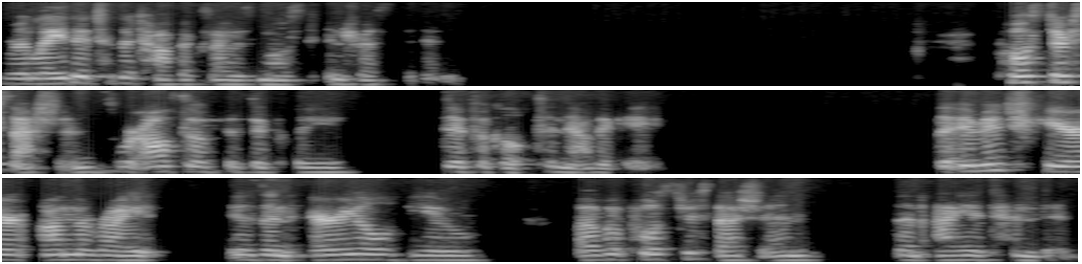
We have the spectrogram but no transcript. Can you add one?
related to the topics I was most interested in. Poster sessions were also physically difficult to navigate. The image here on the right is an aerial view of a poster session that I attended.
